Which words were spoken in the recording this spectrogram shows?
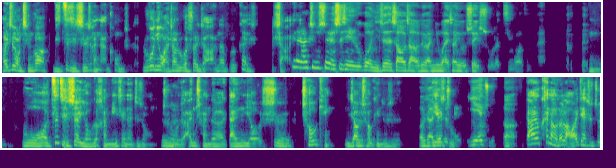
而这种情况你自己其实是很难控制的。如果你晚上如果睡着，那不是更傻？对啊，就是这件事情，如果你真的烧着了，对吧？你晚上又睡熟了，情况怎么办？嗯，我自己是有个很明显的这种，就是我嗯的安全的担忧是 choking，你知道嗯 choking 就是噎住，噎住，嗯，大家都看到很多老外电视剧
